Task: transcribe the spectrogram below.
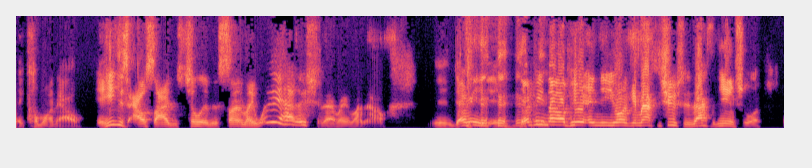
Like, come on now. And he's just outside, just chilling in the sun. Like, where do you have this shit at right now? And definitely, definitely not up here in New York and Massachusetts. That's for damn sure.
